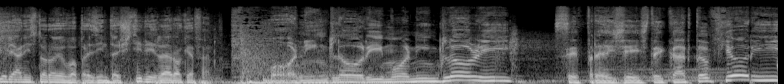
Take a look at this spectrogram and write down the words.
Iulia Nistoroiu vă prezintă știrile Rock FM. Morning Glory, Morning Glory, se prăjește cartofiorii.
